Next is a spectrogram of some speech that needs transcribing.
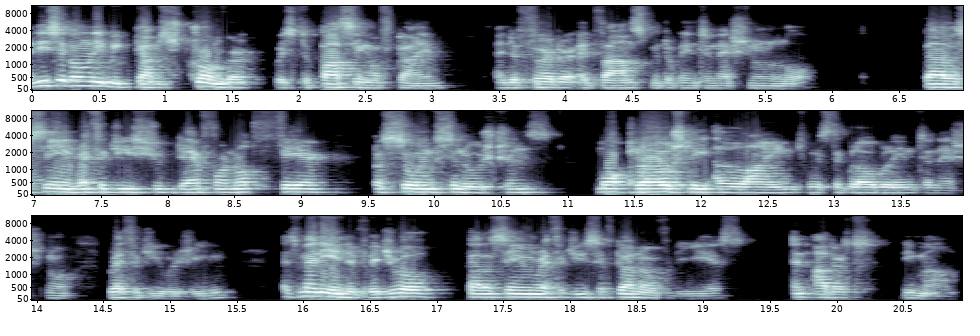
and these have only become stronger with the passing of time and the further advancement of international law. Palestinian refugees should therefore not fear pursuing solutions more closely aligned with the global international refugee regime, as many individual Palestinian refugees have done over the years and others demand.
